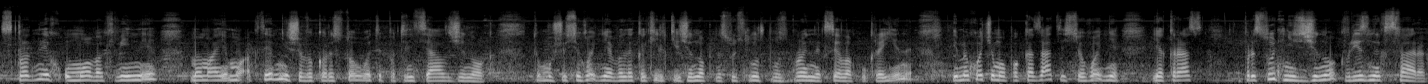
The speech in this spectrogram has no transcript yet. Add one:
складних умовах війни ми маємо активніше використовувати потенціал жінок, тому що сьогодні велика кількість жінок несуть службу в збройних силах України, і ми хочемо показати сьогодні якраз присутність жінок в різних сферах.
